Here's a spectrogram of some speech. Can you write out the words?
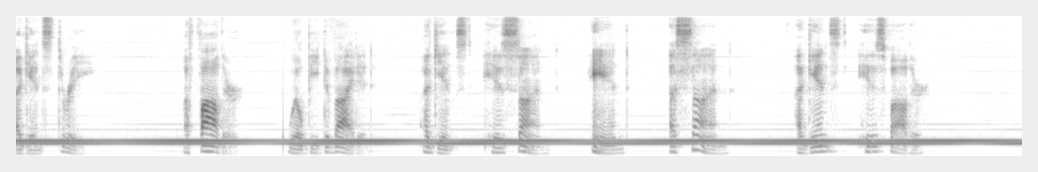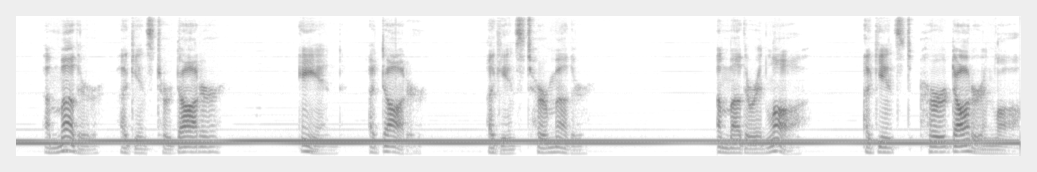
against three. A father will be divided against his son, and a son against his father. A mother against her daughter, and a daughter against her mother. A mother in law against her daughter in law,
